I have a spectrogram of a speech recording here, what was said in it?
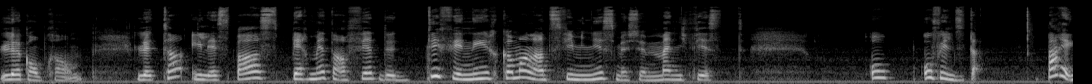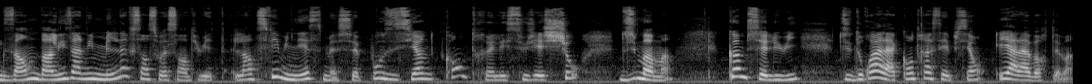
le comprendre. Le temps et l'espace permettent en fait de définir comment l'antiféminisme se manifeste au au fil du temps. Par exemple, dans les années 1968, l'antiféminisme se positionne contre les sujets chauds du moment, comme celui du droit à la contraception et à l'avortement.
